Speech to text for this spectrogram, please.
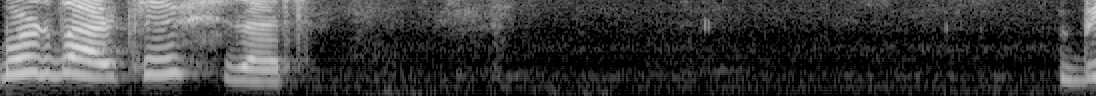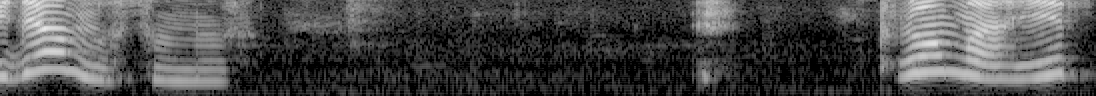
Burada arkadaşlar biliyor musunuz? Pro Mahir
